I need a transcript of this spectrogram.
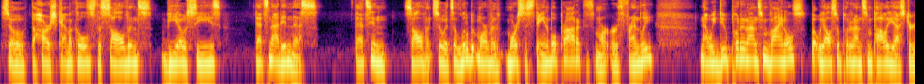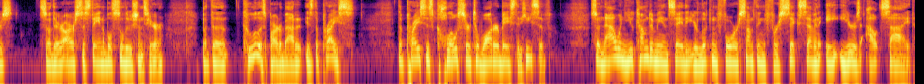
So the harsh chemicals, the solvents, VOCs, that's not in this. That's in solvent. So it's a little bit more of a more sustainable product. It's more earth friendly. Now we do put it on some vinyls, but we also put it on some polyesters. So there are sustainable solutions here. But the coolest part about it is the price. The price is closer to water based adhesive. So now when you come to me and say that you're looking for something for six, seven, eight years outside,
